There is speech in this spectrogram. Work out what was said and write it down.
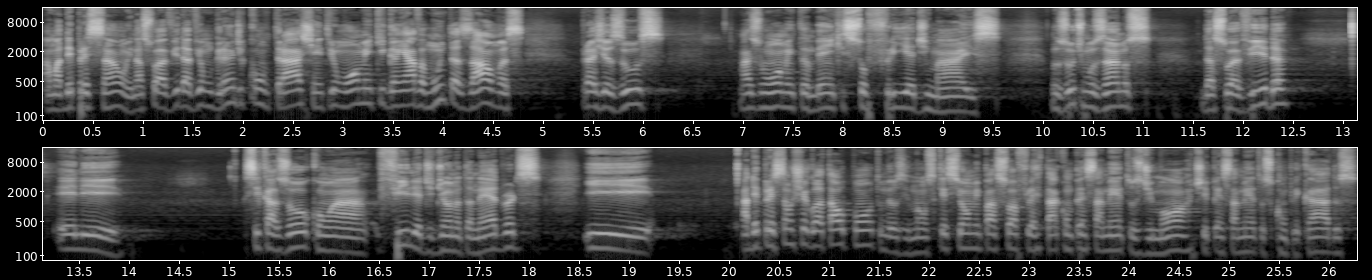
a uma depressão e na sua vida havia um grande contraste entre um homem que ganhava muitas almas para Jesus, mas um homem também que sofria demais. Nos últimos anos da sua vida, ele se casou com a filha de Jonathan Edwards e a depressão chegou a tal ponto, meus irmãos, que esse homem passou a flertar com pensamentos de morte, pensamentos complicados.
